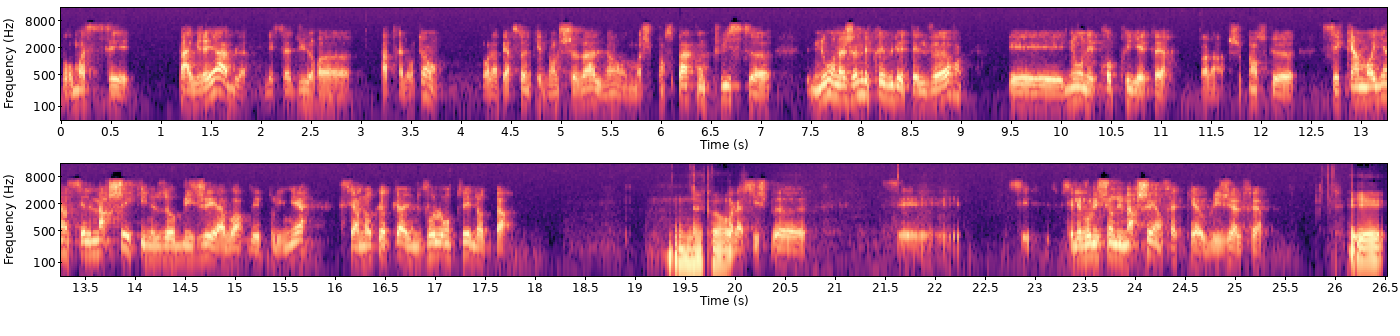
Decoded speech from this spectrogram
Pour moi, c'est pas agréable, mais ça dure euh, pas très longtemps. Pour la personne qui est dans le cheval, non, moi, je pense pas qu'on puisse. Euh, nous, on n'a jamais prévu d'être éleveur et nous, on est propriétaire. Voilà. Je pense que c'est qu'un moyen, c'est le marché qui nous a obligés à avoir des poulinières. C'est en aucun cas une volonté de notre part. D'accord. Voilà, si je peux. C'est c'est l'évolution du marché en fait qui a obligé à le faire. Et...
